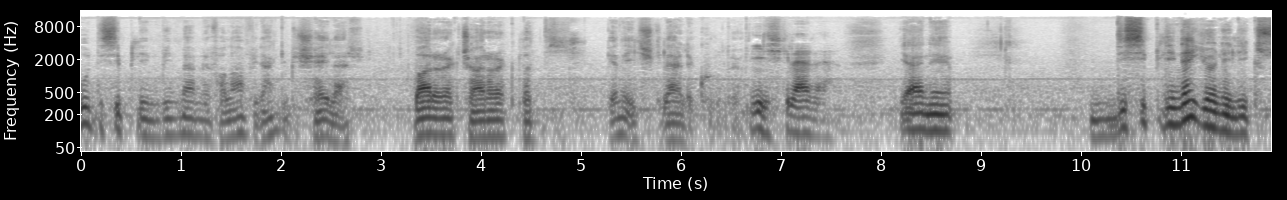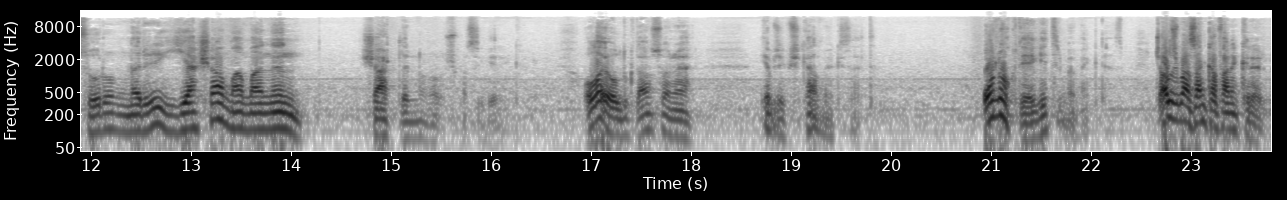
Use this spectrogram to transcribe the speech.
Bu disiplin bilmem ne falan filan gibi şeyler bağırarak çağırarakla değil. Gene ilişkilerle kuruluyor. İlişkilerle. Yani disipline yönelik sorunları yaşamamanın şartlarının oluşması gerekiyor. Olay olduktan sonra yapacak bir şey kalmıyor ki zaten. O noktaya getirmemek lazım. Çalışmazsan kafanı kırarım.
